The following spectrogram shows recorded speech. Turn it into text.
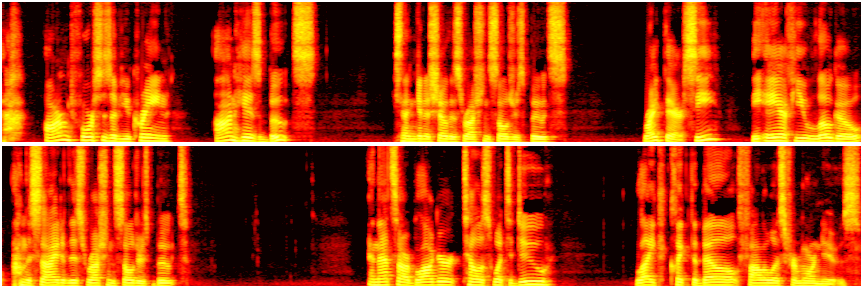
armed forces of Ukraine on his boots. He's then going to show this Russian soldier's boots right there. See the AFU logo on the side of this Russian soldier's boot. And that's our blogger. Tell us what to do. Like, click the bell, follow us for more news.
